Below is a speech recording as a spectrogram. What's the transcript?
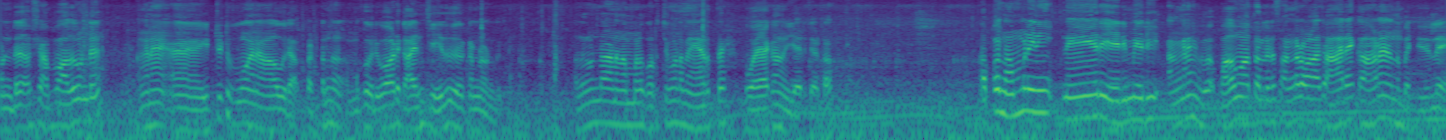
ഉണ്ട്. പക്ഷെ അപ്പോൾ അതുകൊണ്ട് അങ്ങനെ ഇട്ടിട്ട് പോകാനാവൂല. പെട്ടെന്ന് നമുക്ക് ഒരുപാട് കാര്യം ചെയ്തു തീർക്കേണ്ടതുണ്ട്. അതുകൊണ്ടാണ് നമ്മൾ കുറച്ചും കൂടെ നേരത്തെ പോയേക്കാന്ന് വിചാരിച്ചേട്ടോ അപ്പോൾ നമ്മളിനി നേരെ എരുമേലി അങ്ങനെ അത് മാത്രമല്ല ഒരു സങ്കടമാണ് ആരെ കാണാനൊന്നും പറ്റില്ലല്ലേ?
